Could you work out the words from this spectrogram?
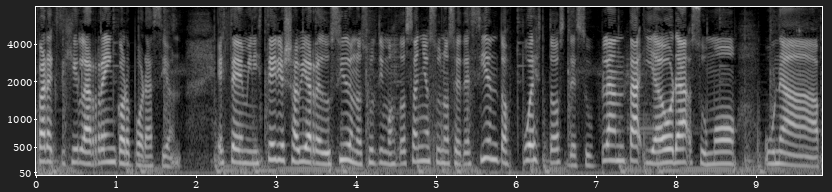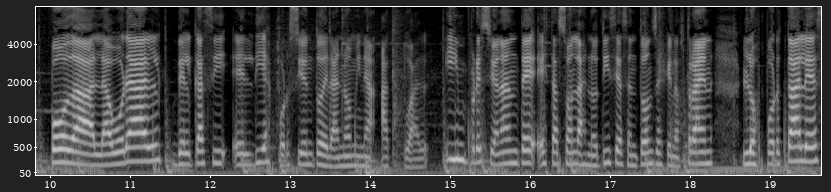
para exigir la reincorporación. Este ministerio ya había reducido en los últimos dos años unos 700 puestos de su planta y ahora sumó una poda laboral del casi el 10% de la nómina actual. Impresionante, estas son las noticias entonces que nos traen los portales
